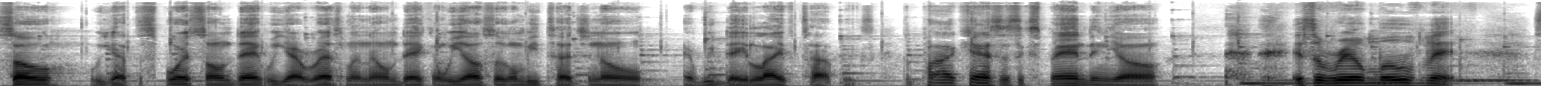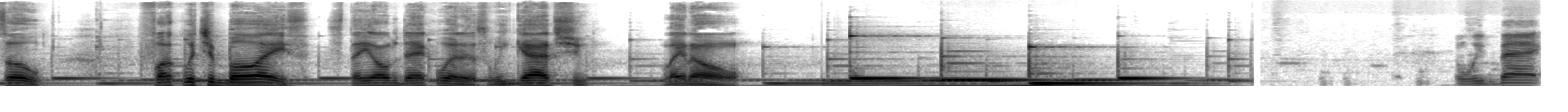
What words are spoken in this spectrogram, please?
So we got the sports on deck, we got wrestling on deck, and we also gonna be touching on everyday life topics. The podcast is expanding, y'all. it's a real movement. So fuck with your boys. Stay on deck with us. We got you. Later on. And we back.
